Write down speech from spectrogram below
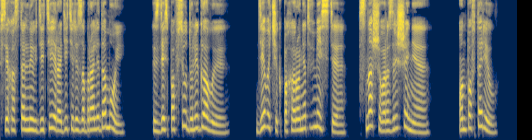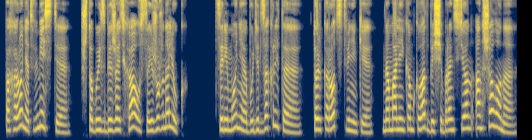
Всех остальных детей родители забрали домой. Здесь повсюду легавые. Девочек похоронят вместе, с нашего разрешения. Он повторил. Похоронят вместе, чтобы избежать хаоса и журналюк. Церемония будет закрытая, только родственники на маленьком кладбище Брансьон-Аншалона.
